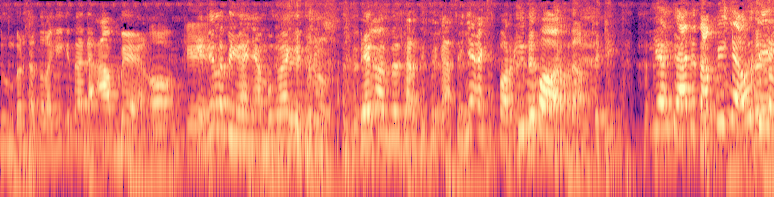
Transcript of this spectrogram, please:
Sumber satu lagi kita ada Abel. Oke. Ini lebih nggak nyambung lagi, bro. Dia ngambil sertifikasinya ekspor impor. Tapi ya nggak ada tapinya udah.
